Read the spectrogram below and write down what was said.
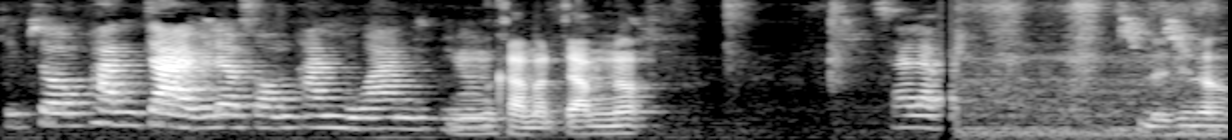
สิบสองพันจ่ายไปแล้วสองพันหมู่บ้านนี่พี่อืน้อมงขามัดจำเนาะใช่แล้วเดี๋ยวพี่น้อง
